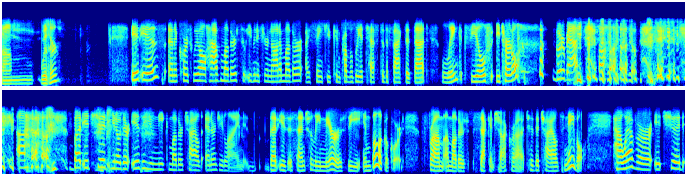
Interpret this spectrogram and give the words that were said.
um, with her? It is, and of course, we all have mothers. So even if you're not a mother, I think you can probably attest to the fact that that link feels eternal, good or bad. uh, but it should, you know, there is a unique mother-child energy line that is essentially mirrors the umbilical cord from a mother's second chakra to the child's navel. However, it should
